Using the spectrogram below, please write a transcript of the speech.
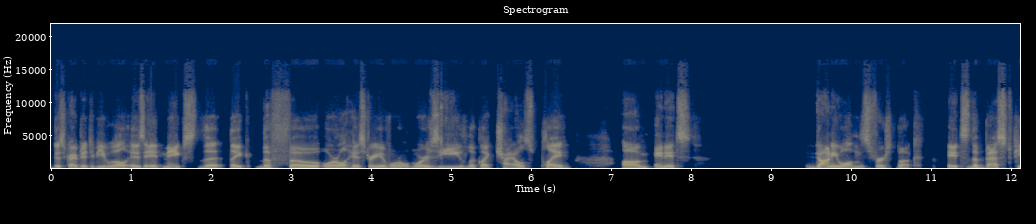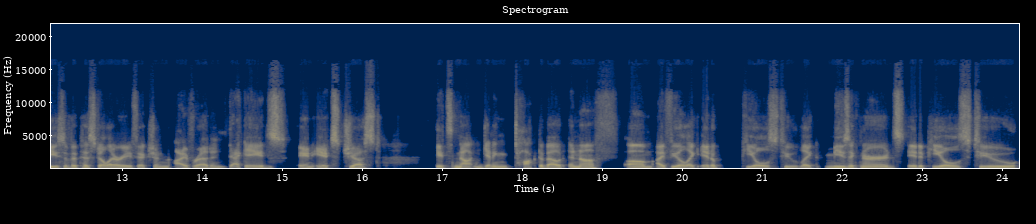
described it to people is it makes the like the faux oral history of world war z look like child's play. Um and it's dawnie walton's first book. It's the best piece of epistolary fiction i've read in decades. And it's just it's not getting talked about enough. Um, I feel like it appeals to like music nerds. It appeals to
